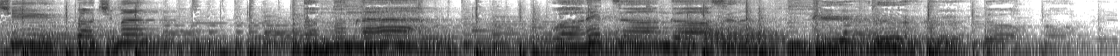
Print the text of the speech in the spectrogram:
싶었지만 너무나 원했던 것은 그 누구도 모를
